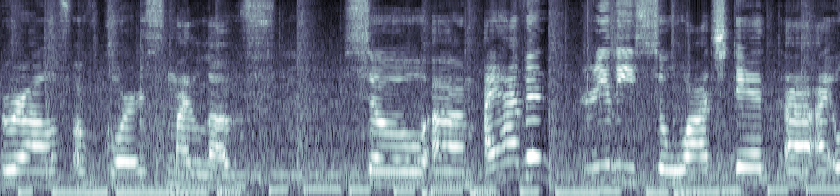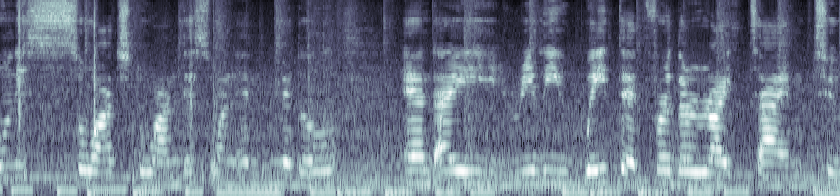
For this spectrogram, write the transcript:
Ralph, of course, my love. So um, I haven't really swatched it. Uh, I only swatched one, this one in the middle. And I really waited for the right time to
